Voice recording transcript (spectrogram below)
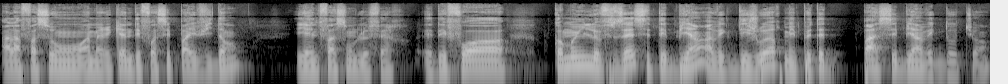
à la façon américaine, des fois, c'est pas évident. Et il y a une façon de le faire. Et des fois, comment il le faisait, c'était bien avec des joueurs, mais peut-être pas assez bien avec d'autres, tu vois.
